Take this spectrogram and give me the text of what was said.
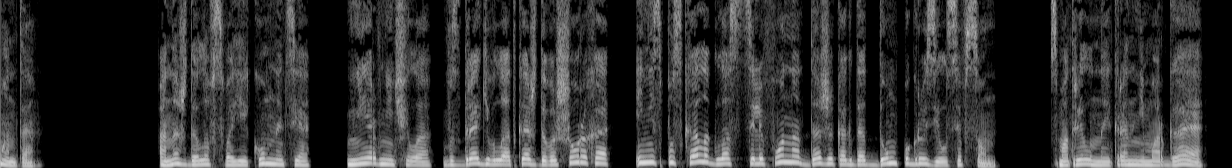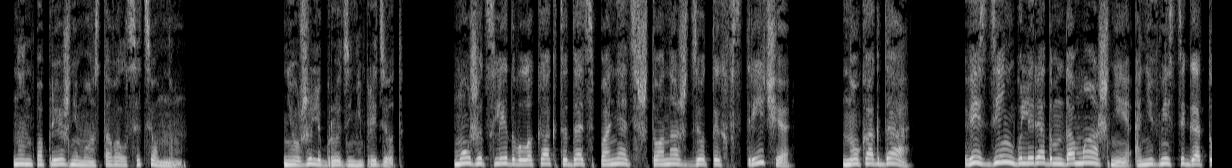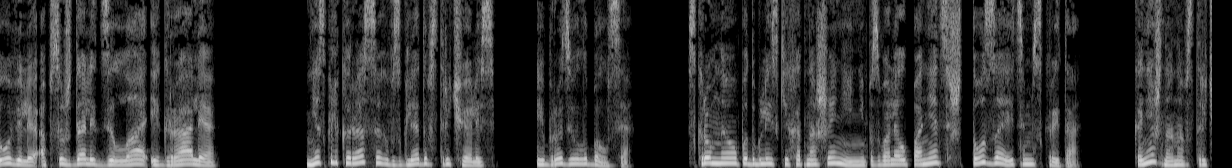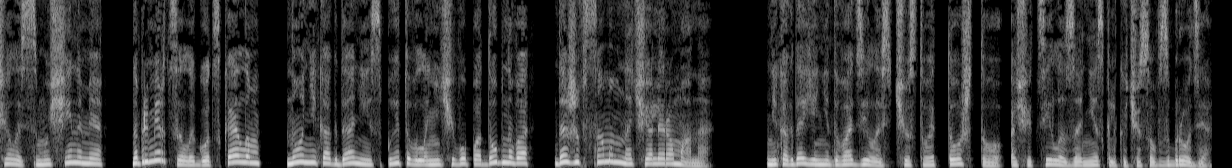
Саманта. Она ждала в своей комнате, нервничала, вздрагивала от каждого шороха и не спускала глаз с телефона, даже когда дом погрузился в сон. Смотрела на экран не моргая, но он по-прежнему оставался темным. Неужели Броди не придет? Может, следовало как-то дать понять, что она ждет их встречи? Но когда? Весь день были рядом домашние, они вместе готовили, обсуждали дела, играли. Несколько раз их взгляды встречались, и Броди улыбался. Скромный опыт близких отношений не позволял понять, что за этим скрыто. Конечно, она встречалась с мужчинами, например, целый год с Кайлом, но никогда не испытывала ничего подобного даже в самом начале романа. Никогда ей не доводилось чувствовать то, что ощутила за несколько часов с Броди.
